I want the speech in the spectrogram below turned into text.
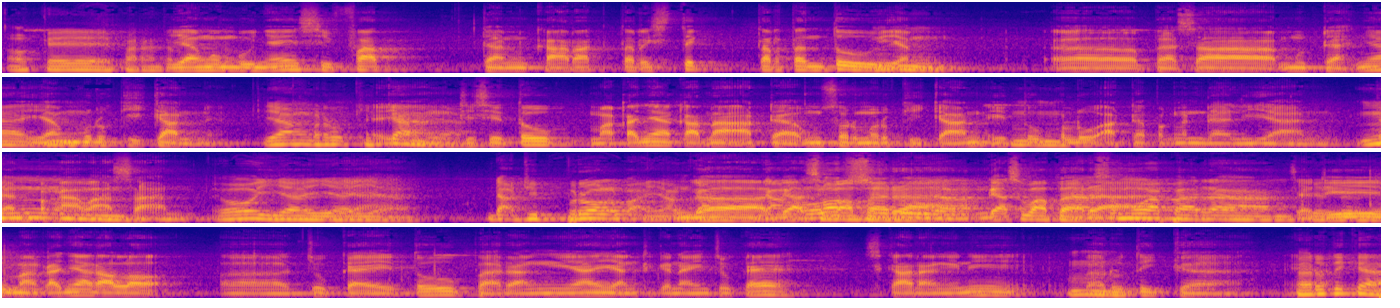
Oke, barang yang mempunyai sifat dan karakteristik tertentu yang eh, bahasa mudahnya yang merugikan. yang merugikan yang ya. di situ makanya karena ada unsur merugikan itu perlu ada pengendalian dan Hmm. pengawasan. Oh iya iya Ya. iya. Enggak dibrol Pak ya. Enggak, enggak semua barang, ya. enggak semua Enggak barang. semua barang. Jadi gitu. makanya kalau eh, cukai itu barangnya yang dikenain cukai sekarang ini baru tiga. Hmm. baru ya. tiga.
